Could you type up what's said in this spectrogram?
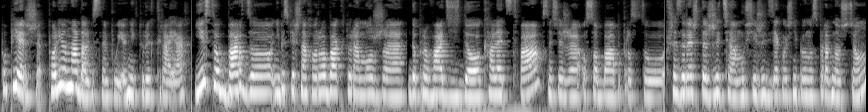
po pierwsze, polio nadal występuje w niektórych krajach. Jest to bardzo niebezpieczna choroba, która może doprowadzić do kalectwa, w sensie, że osoba po prostu przez resztę życia musi żyć z jakąś niepełnosprawnością.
